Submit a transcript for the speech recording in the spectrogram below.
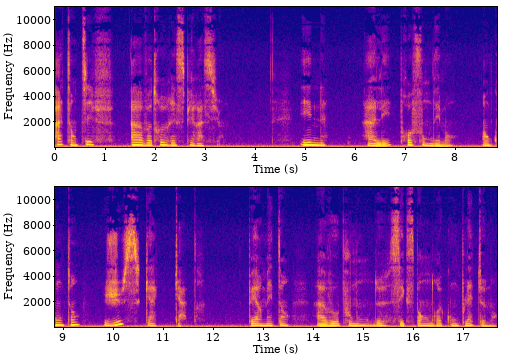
attentif à votre respiration. Inhalez profondément en comptant jusqu'à 4, permettant à vos poumons de s'expandre complètement.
